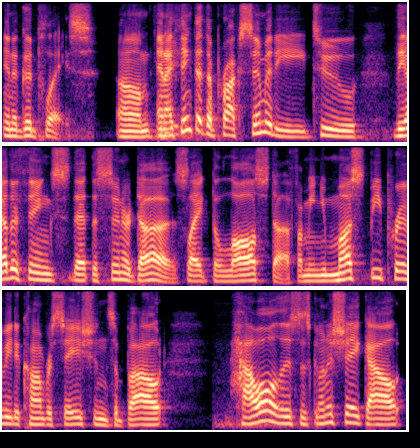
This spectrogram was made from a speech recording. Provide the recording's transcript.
in a good place. Um, and I think that the proximity to the other things that the center does, like the law stuff, I mean, you must be privy to conversations about how all this is going to shake out.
